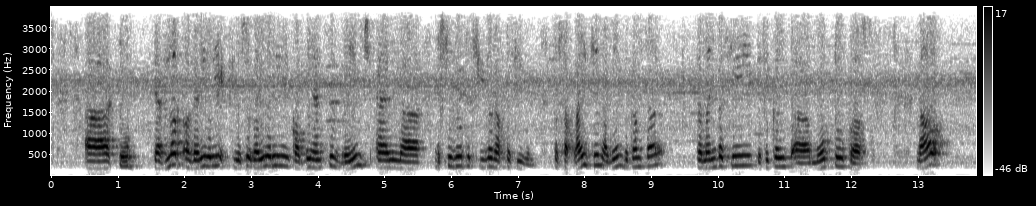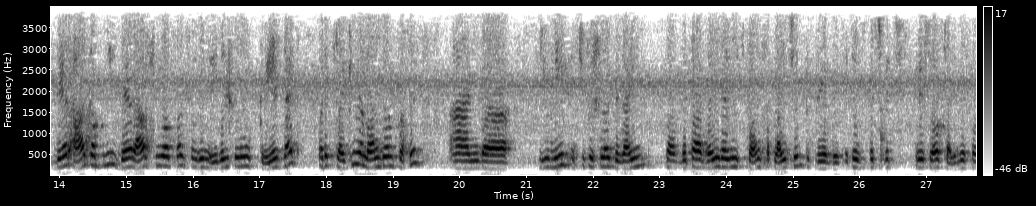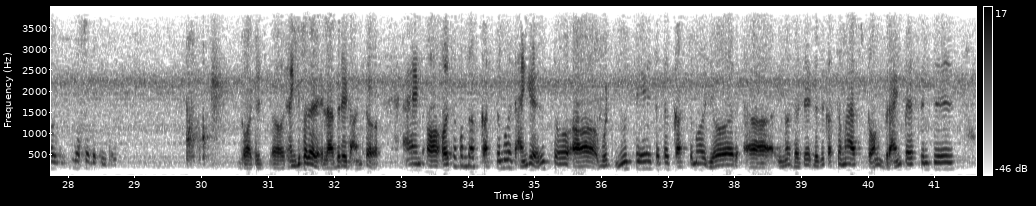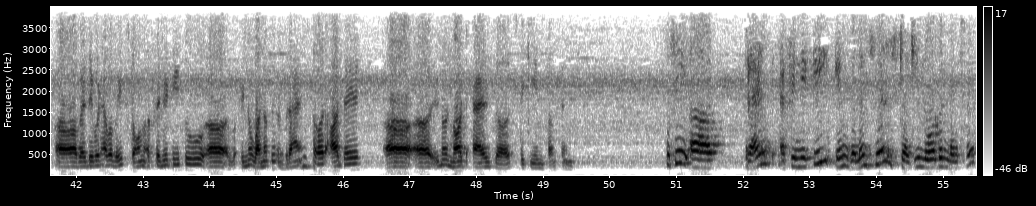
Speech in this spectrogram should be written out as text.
uh, to develop a very, very exclusive, very, very comprehensive range and uh, distribute it season after season. So supply chain again becomes a tremendously difficult uh, mode to cross. Now, there are companies, there are few of us who have been able to create that, but it's likely a long-term process and uh, you need institutional design uh, with a very, very strong supply chain to create this, which, is, which, which creates a lot of challenges for most of the people. Got it. Uh, thank you for that elaborate answer. And uh, also from the customer's angle, so uh, would you say that the customer here, uh, you know, does, it, does the customer have strong brand preferences uh, where they would have a very strong affinity to, uh, you know, one of the brands, or are they, uh, uh, you know, not as uh, sticky in some sense? So see, uh, brand affinity in women's wear is slightly lower than men's wear.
